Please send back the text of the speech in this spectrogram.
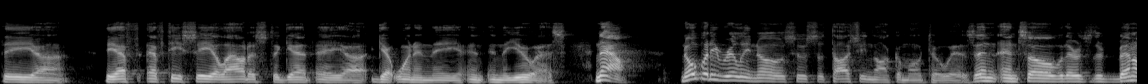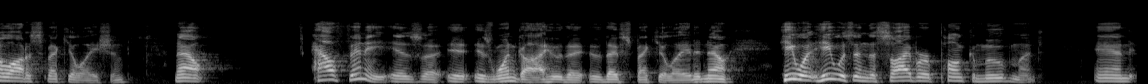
the uh, the F- FTC allowed us to get a uh, get one in the in, in the U.S. Now, nobody really knows who Satoshi Nakamoto is, and and so there's there's been a lot of speculation. Now, Hal Finney is uh, is one guy who they who they've speculated. Now, he was he was in the cyberpunk movement, and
